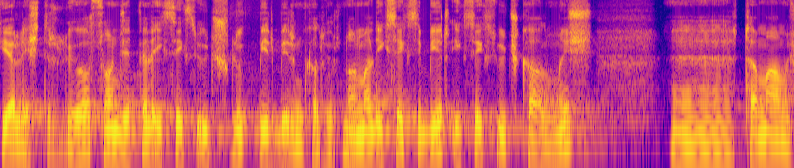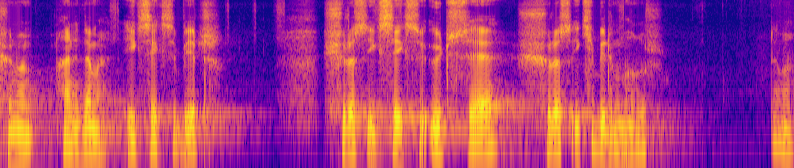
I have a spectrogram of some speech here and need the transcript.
yerleştiriliyor. Son cetvele x eksi 3'lük bir birim kalıyor. Normalde x eksi 1, x eksi 3 kalmış. Ee, tamamı şunun hani değil mi? x eksi 1. Şurası x eksi 3 ise şurası 2 birim olur? Değil mi?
